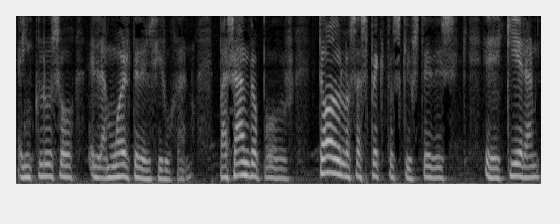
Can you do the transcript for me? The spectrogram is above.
e incluso la muerte del cirujano, pasando por todos los aspectos que ustedes eh, quieran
